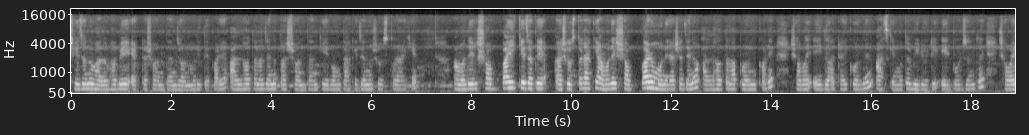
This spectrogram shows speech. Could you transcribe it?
সে যেন ভালোভাবে একটা সন্তান জন্ম দিতে পারে। আল্লাহ তালা যেন তার সন্তানকে এবং তাকে যেন সুস্থ রাখে। আমাদের সবাইকে যাতে সুস্থ রাখে, আমাদের সবার মনের আশা যেন আল্লাহ তালা পূরণ করে। সবাই এই দোয়াটাই করবেন। আজকের মতো ভিডিওটি এই পর্যন্তই। সবাই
